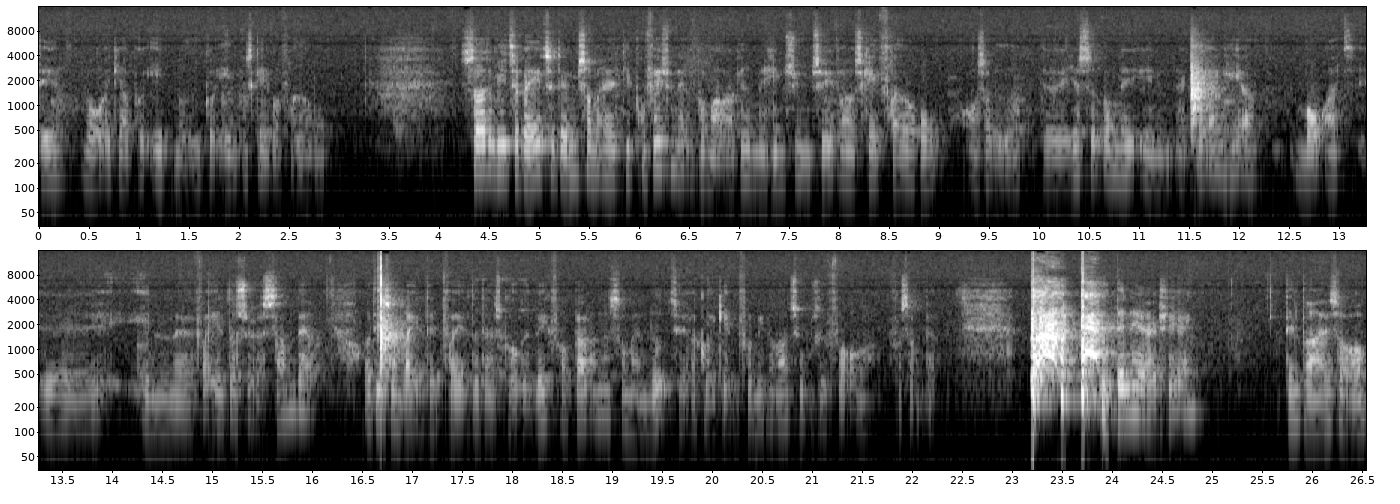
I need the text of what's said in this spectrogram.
det, hvor at jeg på et møde går ind og skaber fred og ro. Så er det vi tilbage til dem, som er de professionelle på markedet med hensyn til at skabe fred og ro osv. Øh, jeg sidder med en erklæring her, hvor at, øh, en øh, forælder søger samvær, og det er som regel den forælder, der er skubbet væk fra børnene, som er nødt til at gå igennem familieretshuset for at få samvær. den her erklæring, den drejer sig om,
